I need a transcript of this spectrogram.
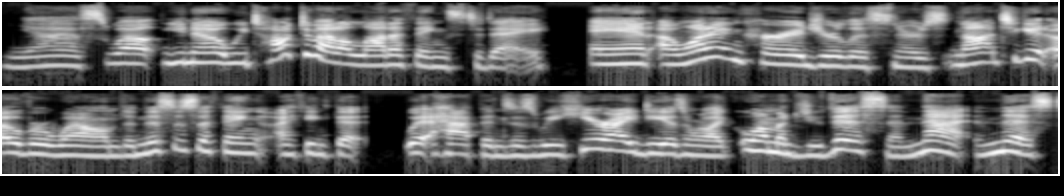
Yes. Well, you know, we talked about a lot of things today, and I want to encourage your listeners not to get overwhelmed. And this is the thing I think that what happens is we hear ideas and we're like, oh, I'm going to do this and that and this.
